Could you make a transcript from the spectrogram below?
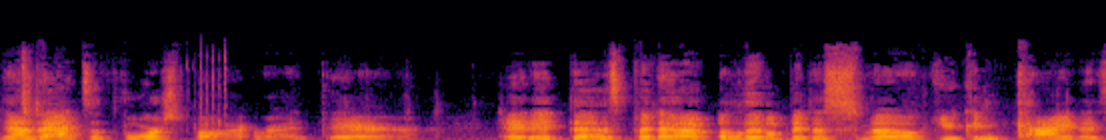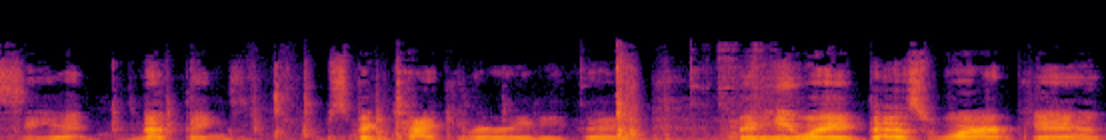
Now that's a ForceBot right there. And it does put out a little bit of smoke. You can kind of see it. Nothing spectacular or anything. But anyway, it does work. And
